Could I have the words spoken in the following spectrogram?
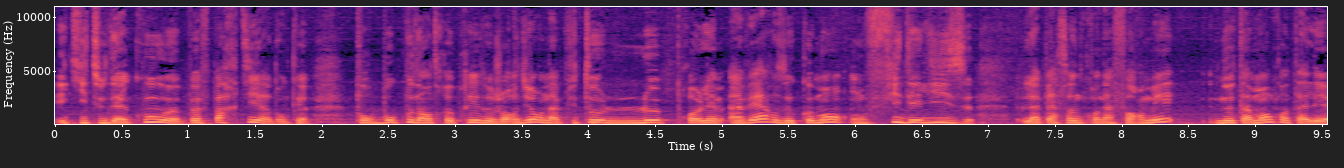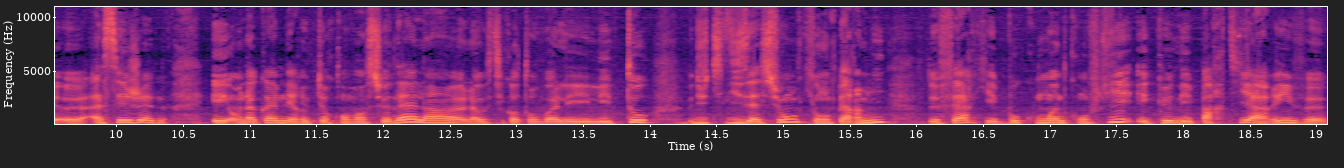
et qui tout d'un coup euh, peuvent partir. Donc euh, pour beaucoup d'entreprises aujourd'hui, on a plutôt le problème inverse de comment on fidélise la personne qu'on a formée notamment quand elle est euh, assez jeune. Et on a quand même les ruptures conventionnelles, hein, là aussi quand on voit les, les taux d'utilisation qui ont permis de faire qu'il y ait beaucoup moins de conflits et que les parties arrivent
